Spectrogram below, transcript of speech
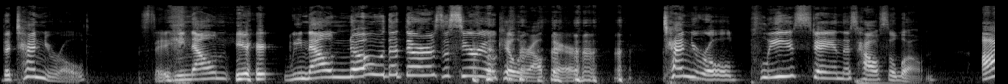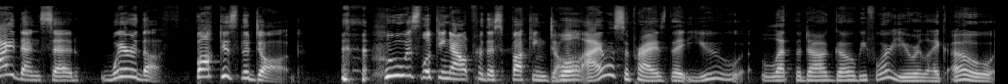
the 10 year old, Stay we now, here. we now know that there is a serial killer out there. 10 year old, please stay in this house alone. I then said, Where the fuck is the dog? Who is looking out for this fucking dog? Well, I was surprised that you let the dog go before you were like, "Oh,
